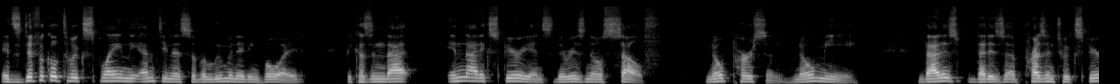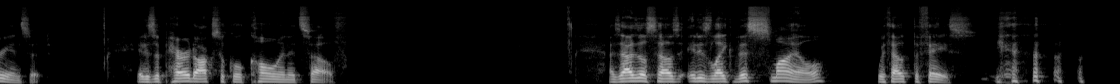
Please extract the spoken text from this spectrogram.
It's difficult to explain the emptiness of illuminating void because in that in that experience there is no self, no person, no me. That is that is uh, present to experience it. It is a paradoxical koan itself. As Azazel says, it is like this smile without the face.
